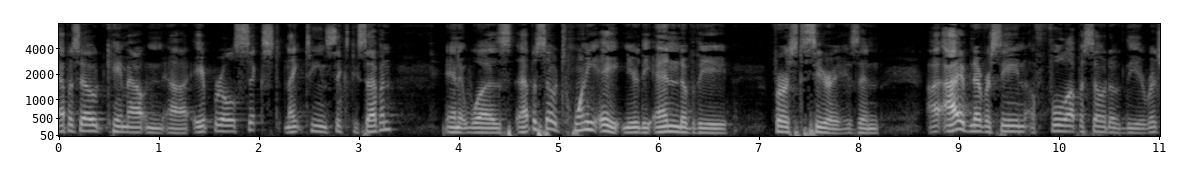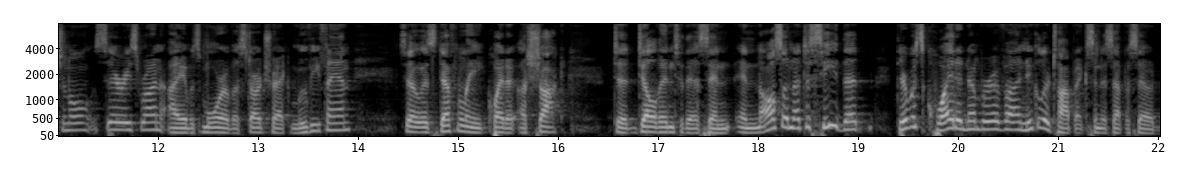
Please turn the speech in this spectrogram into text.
episode came out in uh, April 6th, 1967, and it was episode 28 near the end of the first series. And I, I have never seen a full episode of the original series run. I was more of a Star Trek movie fan, so it's definitely quite a, a shock to delve into this, and, and also not to see that there was quite a number of uh, nuclear topics in this episode.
